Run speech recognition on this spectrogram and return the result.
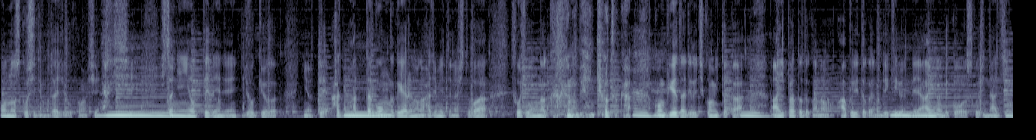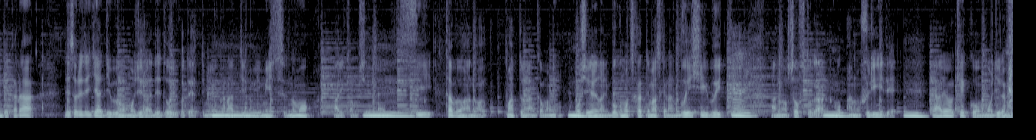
ほんの少しでも大丈夫かもしれないしうん。人によって全然状況によって全く音楽やるのが初めての人は少し音楽の勉強とかコンピューターで打ち込みとかうん。iPad とかのアプリとかでもできるんでうん。ああいうのでこう少し馴染んでからでそれでじゃあ自分もモジュラーでどういうことやってみようかなっていうのをイメージするのもありかもしれないですし多分あのマットなんかもねうん教えるのに僕も使ってますけどあの VCV っていう、はいあのソフトが、あのフリーでうんであれは結構モジュラ勉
